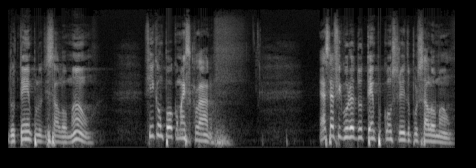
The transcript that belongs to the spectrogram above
do templo de Salomão, fica um pouco mais claro. Essa é a figura do templo construído por Salomão.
